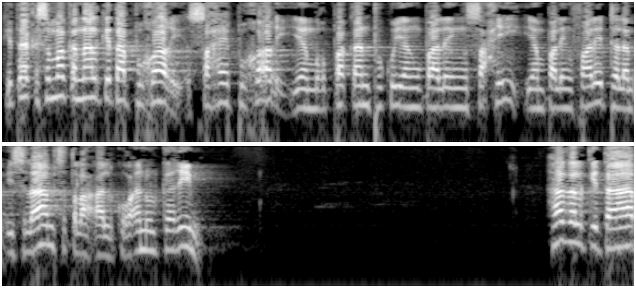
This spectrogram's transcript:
Kita semua kenal kitab Bukhari, Sahih Bukhari yang merupakan buku yang paling sahih, yang paling valid dalam Islam setelah Al-Quranul Karim. Hadal kitab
